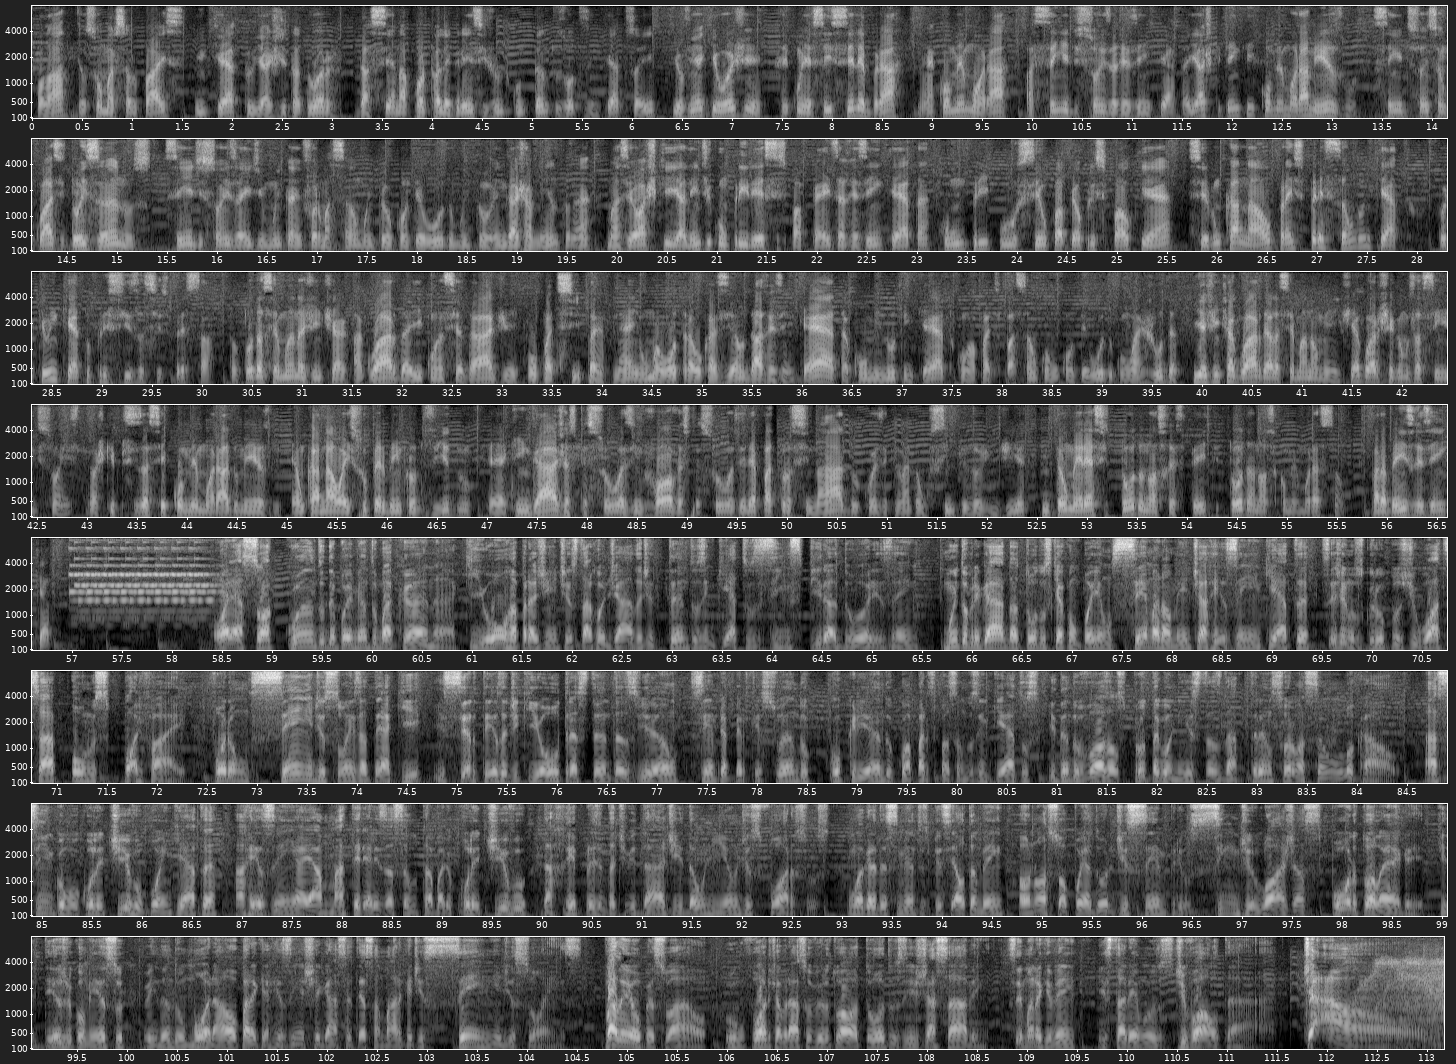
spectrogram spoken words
Olá, eu sou Marcelo Paes, inquieto e agitador da cena porto-alegrense, junto com tantos outros inquietos aí. E eu vim aqui hoje reconhecer e celebrar, né, comemorar as 100 edições da Resenha Inquieta. E acho que tem que comemorar mesmo. 100 edições são quase dois anos, 100 edições aí de muita informação, muito conteúdo, muito engajamento, né? Mas eu acho que além de cumprir esses papéis, a Resenha Inquieta cumpre o seu papel principal, que é ser um canal para expressão do inquieto porque o inquieto precisa se expressar. Então toda semana a gente aguarda aí com ansiedade ou participa, né, em uma ou outra ocasião da resenha inquieta, com o um minuto inquieto, com a participação, com o conteúdo, com ajuda, e a gente aguarda ela semanalmente. E agora chegamos a 100 edições. Então acho que precisa ser comemorado mesmo. É um canal aí super bem produzido, é, que engaja as pessoas, envolve as pessoas, ele é patrocinado, coisa que não é tão simples hoje em dia. Então merece todo o nosso respeito e toda a nossa comemoração. Parabéns, Resenha Inquieta. Olha só quanto depoimento bacana! Que honra pra gente estar rodeado de tantos inquietos inspiradores, hein? Muito obrigado a todos que acompanham semanalmente a Resenha Inquieta, seja nos grupos de WhatsApp ou no Spotify. Foram 100 edições até aqui e certeza de que outras tantas virão, sempre aperfeiçoando, co-criando com a participação dos inquietos e dando voz aos protagonistas da transformação local. Assim como o coletivo Põe Inquieta, a resenha é a materialização do trabalho coletivo, da representatividade e da união de esforços. Um agradecimento especial também ao nosso apoiador de sempre, o Sim de Lojas Porto Alegre, que desde o começo vem dando moral para que a resenha chegasse até essa marca de 100 edições. Valeu, pessoal! Um forte abraço virtual a todos e já sabem, semana que vem estaremos de volta. Tchau!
